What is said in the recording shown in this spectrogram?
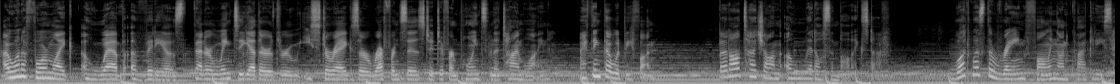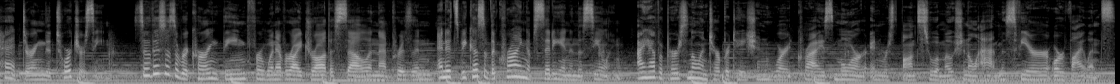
I want to form like a web of videos that are linked together through Easter eggs or references to different points in the timeline. I think that would be fun. But I'll touch on a little symbolic stuff. What was the rain falling on Quackity's head during the torture scene? So, this is a recurring theme for whenever I draw the cell in that prison, and it's because of the crying obsidian in the ceiling. I have a personal interpretation where it cries more in response to emotional atmosphere or violence.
